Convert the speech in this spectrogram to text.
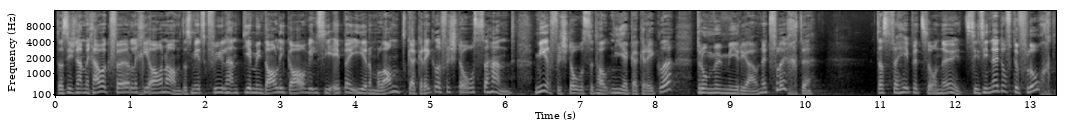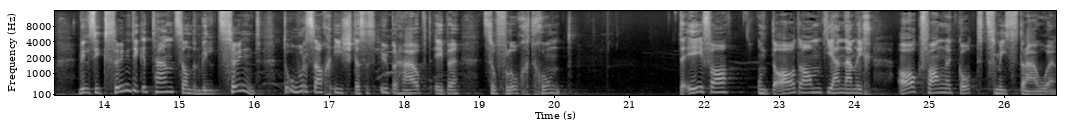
Das ist nämlich auch eine gefährliche Annahme, dass wir das Gefühl haben, die müssen alle gehen, weil sie eben in ihrem Land gegen Regeln verstoßen haben. Wir verstoßen halt nie gegen Regeln, darum müssen wir ja auch nicht flüchten. Das verhebt so nicht. Sie sind nicht auf der Flucht, weil sie gesündigt haben, sondern weil die Sünde die Ursache ist, dass es überhaupt eben zur Flucht kommt. Der Eva und der Adam, die haben nämlich angefangen, Gott zu misstrauen.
